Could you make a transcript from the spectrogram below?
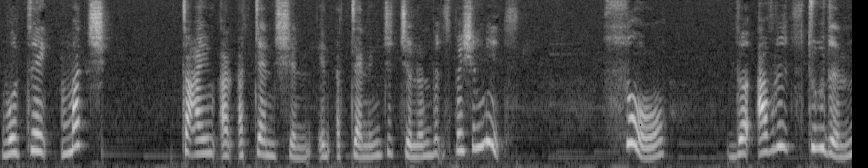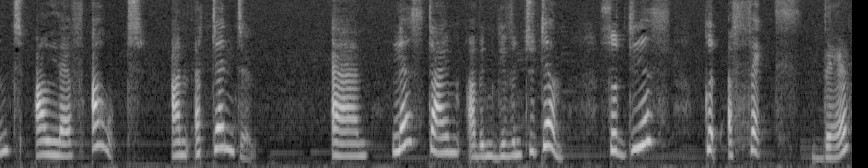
will take much time and attention in attending to children with special needs. So, the average student are left out, unattended, and less time are been given to them. So, this could affect their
